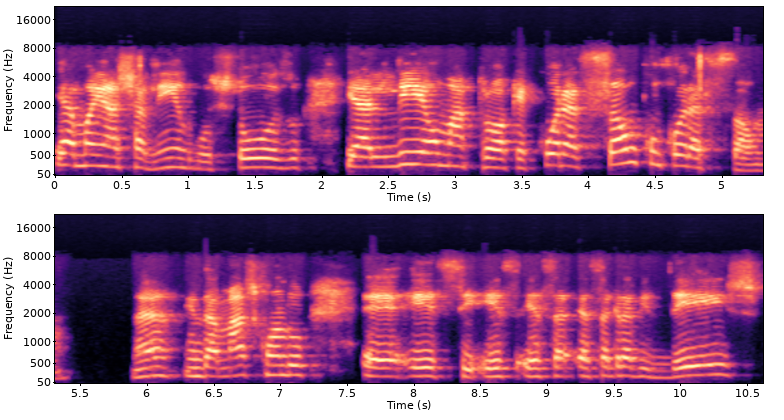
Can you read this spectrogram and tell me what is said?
e a mãe acha lindo, gostoso, e ali é uma troca, é coração com coração, né? Ainda mais quando é, esse, esse, essa, essa gravidez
